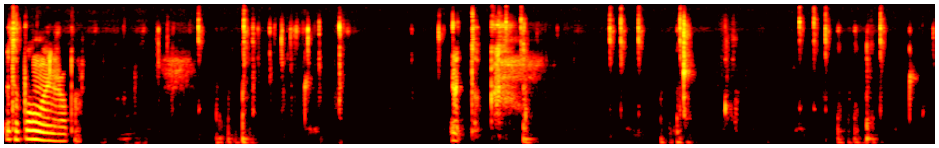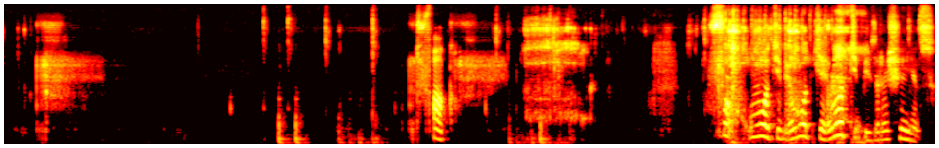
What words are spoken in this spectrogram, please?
Это полная жопа. Вот так. Фак. Фак, вот тебе, вот тебе, вот тебе, извращенец.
